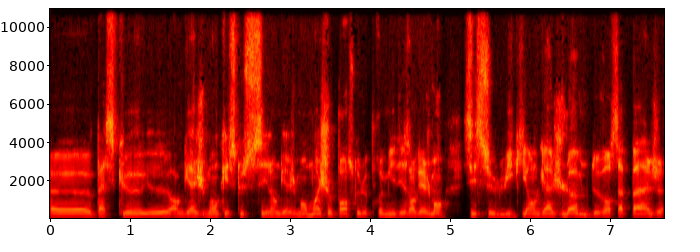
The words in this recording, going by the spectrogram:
euh, parce que euh, engagement, qu'est-ce que c'est l'engagement? Moi, je pense que le premier des engagements, c'est celui qui engage l'homme devant sa page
